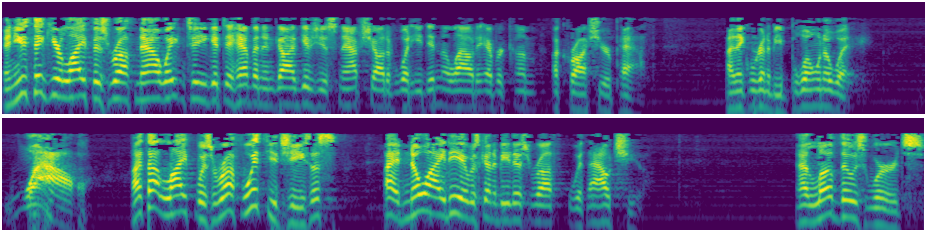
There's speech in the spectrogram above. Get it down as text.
And you think your life is rough now, wait until you get to heaven and God gives you a snapshot of what He didn't allow to ever come across your path. I think we're going to be blown away. Wow! I thought life was rough with you, Jesus. I had no idea it was going to be this rough without you. I love those words.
